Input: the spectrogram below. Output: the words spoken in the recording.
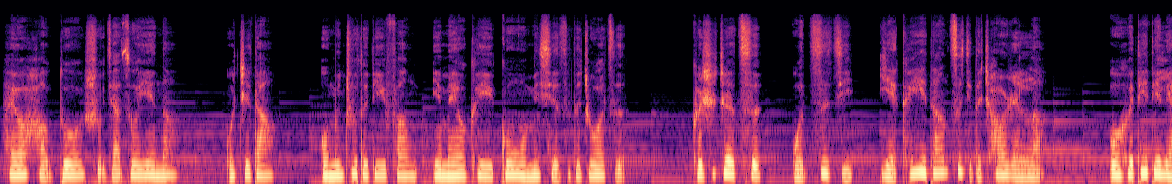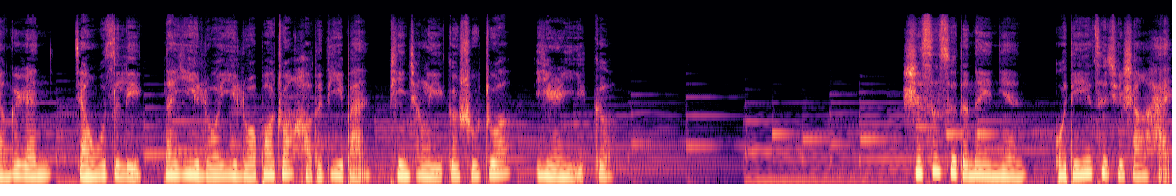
还有好多暑假作业呢。我知道，我们住的地方也没有可以供我们写字的桌子，可是这次我自己也可以当自己的超人了。我和弟弟两个人将屋子里那一摞一摞包装好的地板拼成了一个书桌，一人一个。十四岁的那一年，我第一次去上海。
